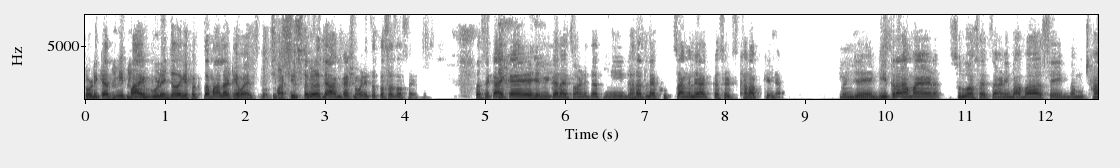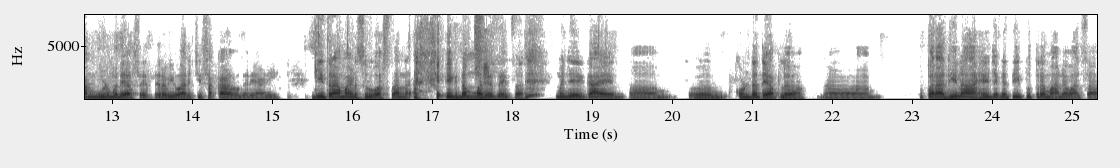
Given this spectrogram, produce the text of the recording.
थोडक्यात मी पायगुड्यांच्या जागी फक्त मला ठेवायचो. बाकी सगळं त्या आकाशवाणीचं तसंच असायचं. तसे काय काय हे मी करायचो आणि त्यात मी घरातल्या खूप चांगल्या कसेट्स खराब केल्या. म्हणजे गीत रामायण सुरू असायचं आणि बाबा असे एकदम छान मूडमध्ये असायचे. रविवारची सकाळ वगैरे आणि गीत रामायण सुरू असताना एकदम मध्येच यायचं. म्हणजे काय कोणतं ते आपलं पराधीन आहे जगती पुत्र मानवाचा.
